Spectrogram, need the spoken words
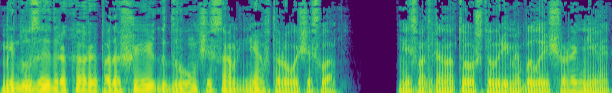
Медуза и Дракары подошли к двум часам дня второго числа. Несмотря на то, что время было еще раннее,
